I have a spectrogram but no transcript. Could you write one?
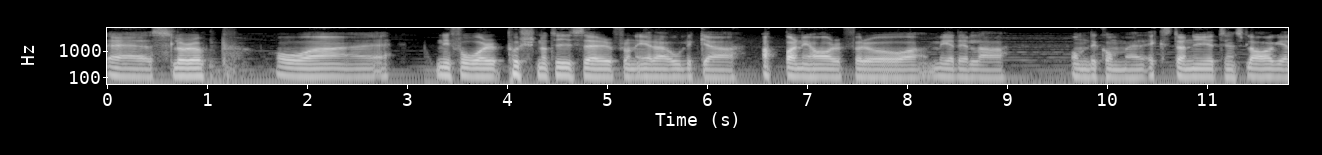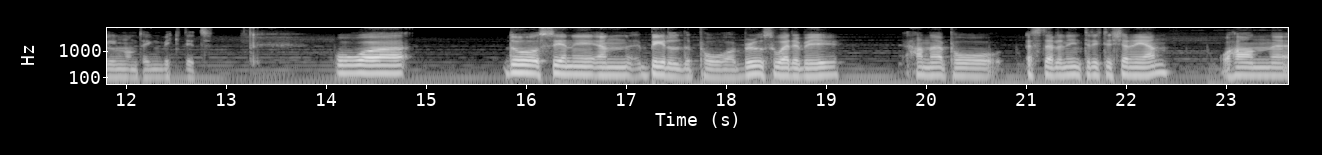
eh, slår upp. Och eh, ni får pushnotiser från era olika appar ni har för att meddela om det kommer extra nyhetsinslag eller någonting viktigt. Och då ser ni en bild på Bruce Weatherby. Han är på ett ställe ni inte riktigt känner igen. Och han eh,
